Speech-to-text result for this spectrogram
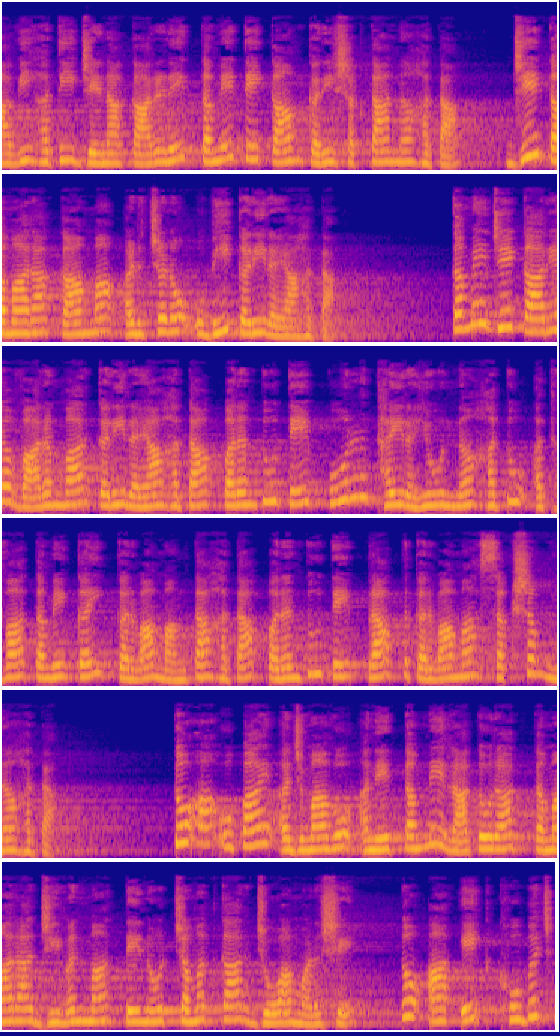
આવી હતી જેના કારણે તમે તે કામ કરી શકતા ન હતા, જે તમારા કામમાં અડચણો ઊભી કરી રહ્યા હતા. તમે જે કાર્ય વારંવાર કરી રહ્યા હતા, પરંતુ તે પૂર્ણ થઈ રહ્યું ન હતું અથવા તમે કંઈક કરવા માંગતા હતા, પરંતુ તે પ્રાપ્ત કરવામાં સક્ષમ ન હતા. તો આ ઉપાય અજમાવો અને તમને રાતોરાત તમારા જીવનમાં તેનો ચમત્કાર જોવા મળશે. તો આ એક ખૂબ જ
